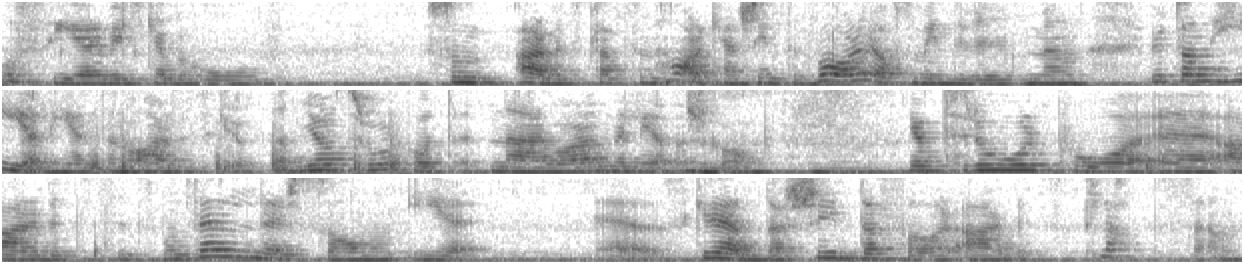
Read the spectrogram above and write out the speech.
och ser vilka behov som arbetsplatsen har, kanske inte bara jag som individ men utan helheten och arbetsgruppen. Jag tror på ett, ett närvarande ledarskap. Jag tror på eh, arbetstidsmodeller som är eh, skräddarsydda för arbetsplatsen.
